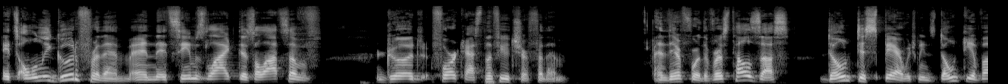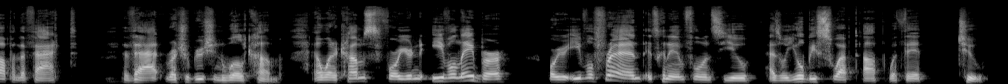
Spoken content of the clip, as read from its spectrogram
it's only good for them. And it seems like there's a lots of good forecast in the future for them. And therefore, the verse tells us, don't despair, which means don't give up on the fact that retribution will come. And when it comes for your evil neighbor or your evil friend, it's going to influence you as well. You'll be swept up with it too.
